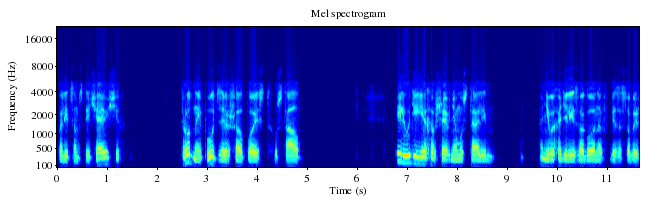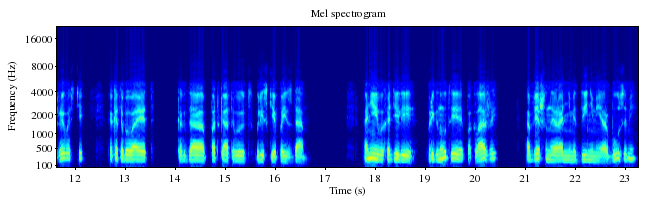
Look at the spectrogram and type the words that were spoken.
по лицам встречающих. Трудный путь завершал поезд, устал. И люди, ехавшие в нем, устали. Они выходили из вагонов без особой живости, как это бывает, когда подкатывают близкие поезда. Они выходили пригнутые, поклажей, обвешанные ранними дынями и арбузами,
